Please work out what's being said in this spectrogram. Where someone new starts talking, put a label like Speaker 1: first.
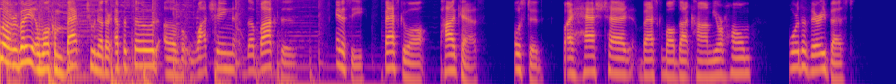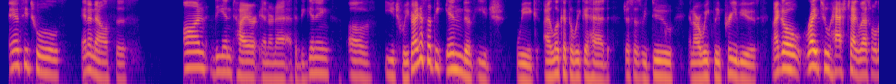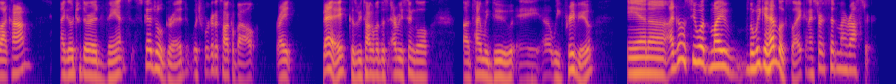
Speaker 1: Hello, everybody, and welcome back to another episode of Watching the Boxes Fantasy Basketball Podcast, hosted by hashtag basketball.com, your home for the very best fantasy tools and analysis on the entire internet at the beginning of each week, or I guess at the end of each week. I look at the week ahead, just as we do in our weekly previews, and I go right to hashtag basketball.com I go to their advanced schedule grid, which we're going to talk about right today because we talk about this every single uh, time we do a, a week preview. And uh, I go see what my the week ahead looks like, and I start setting my roster.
